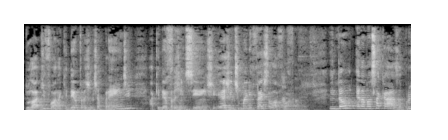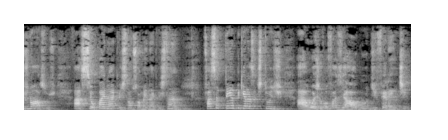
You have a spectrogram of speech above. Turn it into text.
do lado de fora. Aqui dentro a gente aprende, aqui dentro Sim. a gente se enche e a gente manifesta lá, lá fora. fora. Então é na nossa casa, para os nossos. Ah, seu pai não é cristão, sua mãe não é cristã? Faça, tenha pequenas atitudes. Ah, hoje eu vou fazer algo diferente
